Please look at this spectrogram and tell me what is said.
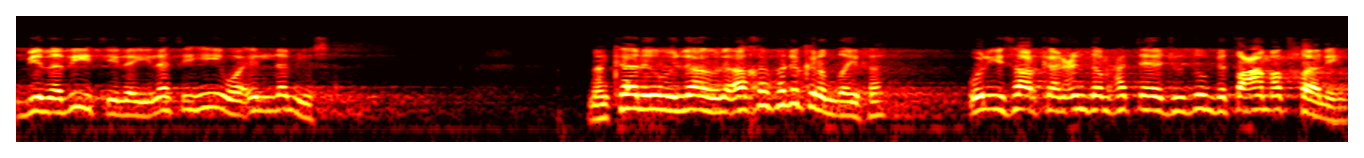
بمبيت ليلته وإن لم يسأل. من كان يؤمن الله والآخر فليكرم ضيفه. والإيثار كان عندهم حتى يجودون بطعام أطفالهم.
